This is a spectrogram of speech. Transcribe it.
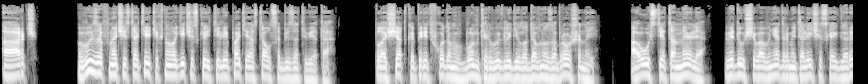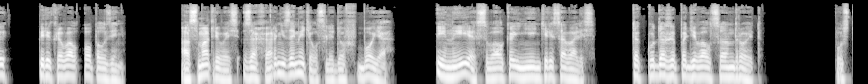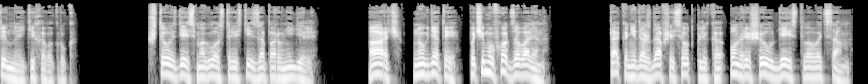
Арч Вызов на чистоте технологической телепатии остался без ответа. Площадка перед входом в бункер выглядела давно заброшенной, а устье тоннеля, ведущего в недра металлической горы, перекрывал оползень. Осматриваясь, Захар не заметил следов боя. Иные свалкой не интересовались. Так куда же подевался андроид? Пустынно и тихо вокруг. Что здесь могло стрястись за пару недель? Арч, ну где ты? Почему вход завален? Так и не дождавшись отклика, он решил действовать сам.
